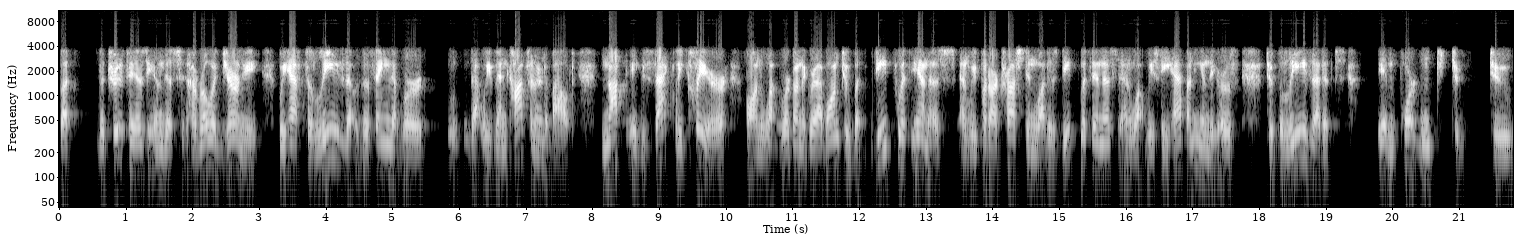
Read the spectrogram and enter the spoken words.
but the truth is, in this heroic journey, we have to leave the, the thing that we're that we've been confident about, not exactly clear on what we're going to grab onto, but deep within us, and we put our trust in what is deep within us and what we see happening in the earth to believe that it's important to to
